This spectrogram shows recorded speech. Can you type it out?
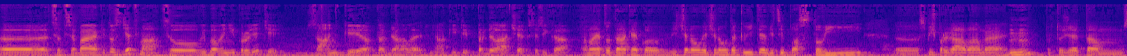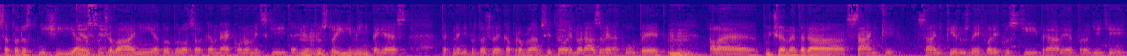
Eh, co třeba, jak je to s dětma, co vybavení pro děti? sáňky a tak dále, nějaký ty prdeláče, jak se říká. Ano, je to tak, jako většinou, většinou takový ty věci plastový eh, spíš prodáváme, mm-hmm. protože tam se to dost ničí a Jasně. to půjčování jako bylo celkem neekonomický, takže mm-hmm. to stojí i méně peněz, tak není pro toho člověka problém si to jednorázově nakoupit, mm-hmm. ale půjčujeme teda sáňky, sáňky různých velikostí právě pro děti,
